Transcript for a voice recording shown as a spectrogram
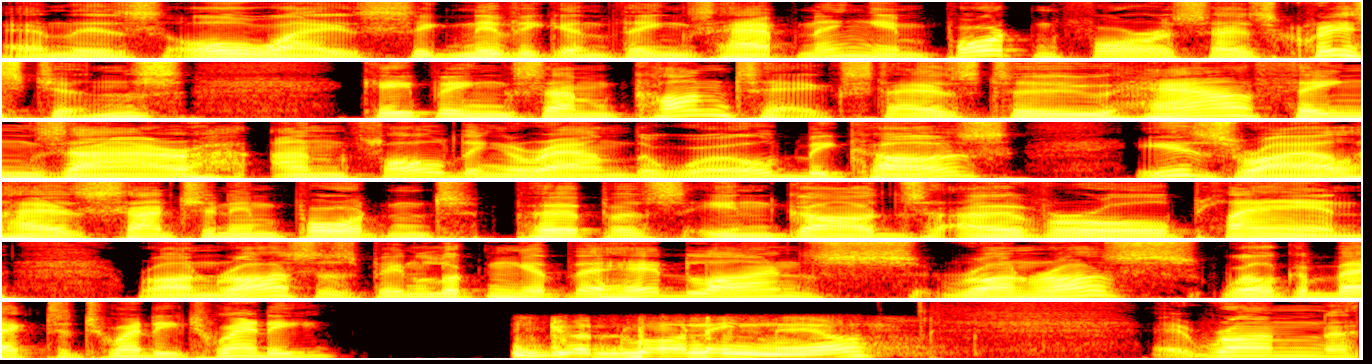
And there's always significant things happening, important for us as Christians, keeping some context as to how things are unfolding around the world because Israel has such an important purpose in God's overall plan. Ron Ross has been looking at the headlines. Ron Ross, welcome back to 2020. Good morning, Neil. Ron,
